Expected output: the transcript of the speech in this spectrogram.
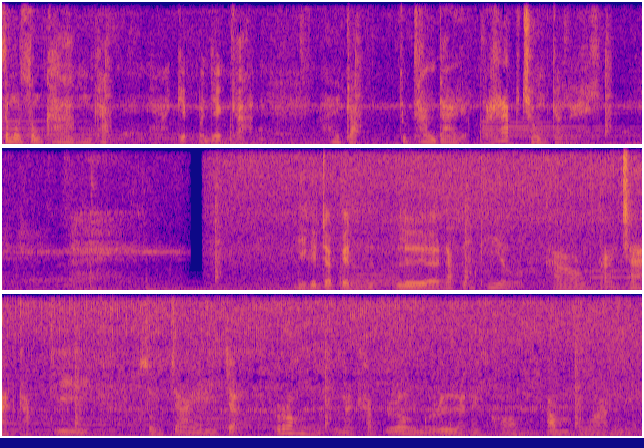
สมุทรสงครามครับ เก็บบรรยากาศให้กับทุกท่านได้รับชมกันเลย นี่ก็จะเป็นเรือนักท่องเที่ยวชาวต่างชาติครับที่สนใจจะร่องนะครับล่องเรือในคลองอัมพวานั่นเอง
